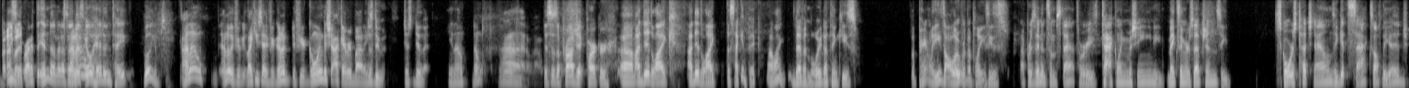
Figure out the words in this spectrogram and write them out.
But I said right at the end of it, I said, just know. go ahead and take Williams. I know, I know. If you're like you said, if you're gonna if you're going to shock everybody, Just just do it. just do it. You know, don't I don't know. This is a project, Parker. Um, I did like I did like the second pick. I like Devin Lloyd. I think he's apparently he's all over the place. He's I presented some stats where he's tackling machine, he makes interceptions, he scores touchdowns, he gets sacks off the edge.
